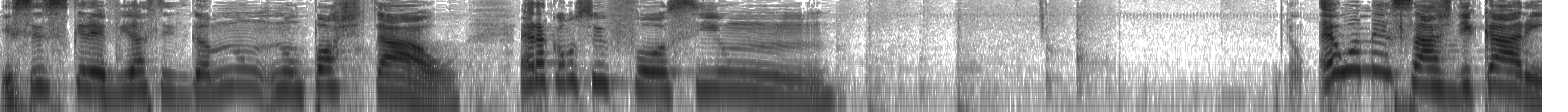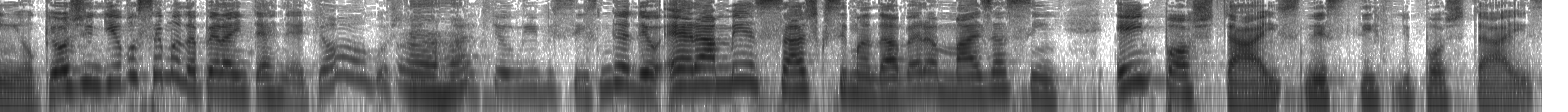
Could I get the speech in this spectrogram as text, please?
E se escrevia assim, digamos, num, num postal. Era como se fosse um. É uma mensagem de carinho, que hoje em dia você manda pela internet. Oh, gostei uhum. do teu livro, entendeu? Era a mensagem que se mandava, era mais assim, em postais, nesse tipo de postais,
